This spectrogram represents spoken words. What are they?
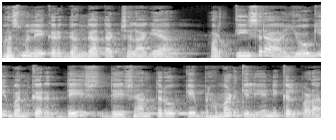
भस्म लेकर गंगा तट चला गया। और तीसरा योगी बनकर देश देशांतरों के भ्रमण के लिए निकल पड़ा।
